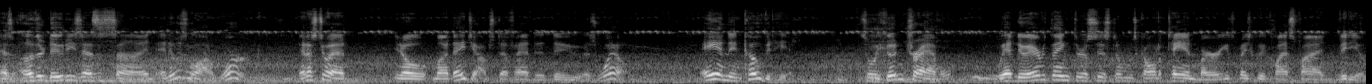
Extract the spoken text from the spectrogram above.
as other duties as assigned, and it was a lot of work. And I still had you know, my day job stuff I had to do as well. And then COVID hit. So we couldn't travel. We had to do everything through a system that's called a Tandberg. It's basically a classified video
